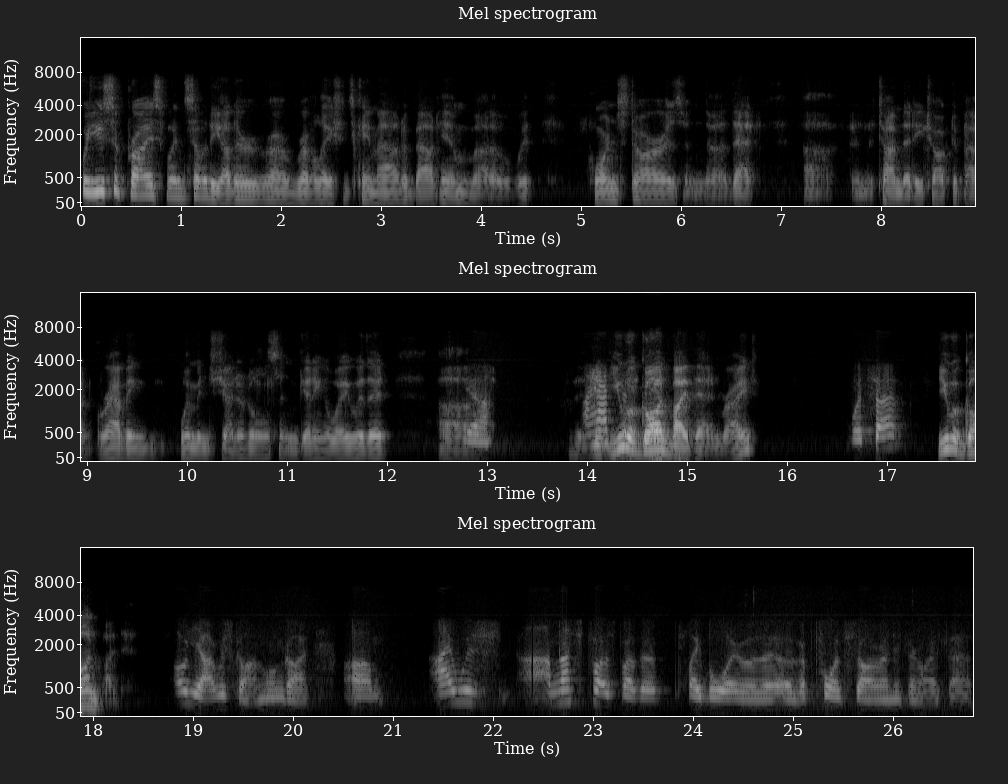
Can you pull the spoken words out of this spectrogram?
Were you surprised when some of the other uh, revelations came out about him uh, with porn stars and uh, that uh, and the time that he talked about grabbing women's genitals and getting away with it? Uh, yeah. You were gone by then, right? What's that? You were gone by then. Oh yeah, I was gone, long gone. Um, I was. I'm not surprised by the Playboy or the, or the porn star or anything like that.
